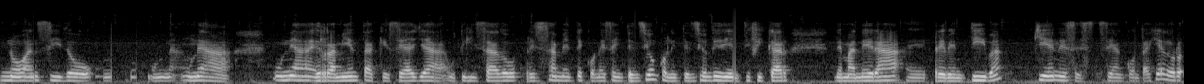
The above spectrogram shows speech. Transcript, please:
no han sido una, una, una, herramienta que se haya utilizado precisamente con esa intención, con la intención de identificar de manera eh, preventiva quienes se han contagiado.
